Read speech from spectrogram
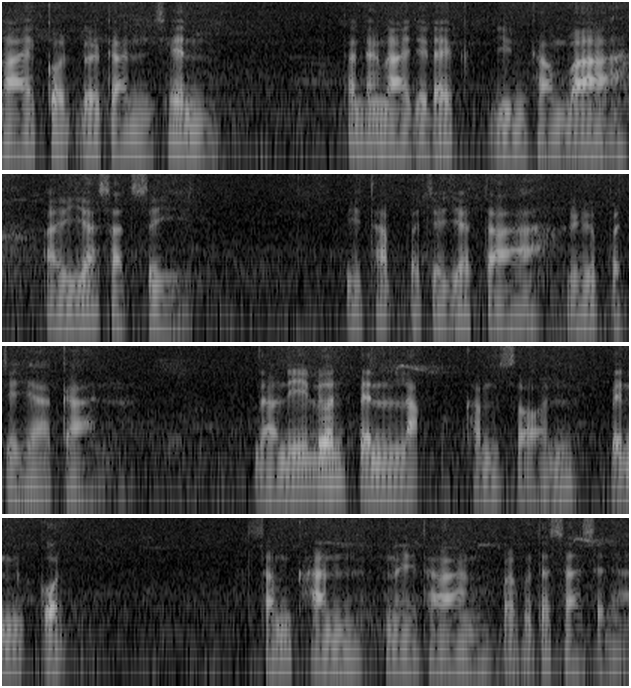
หลายกฎด้วยกัน เช่น ท่านทั้งหลายจะได้ยินคำว่าอริยสัจสี่ อิทัปปัจจยตาหรือปัจจยาการ เหล่านี้ล้วนเป็นหลักคำสอนเป็นกฎสำคัญในทางพระพุทธศาสนา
